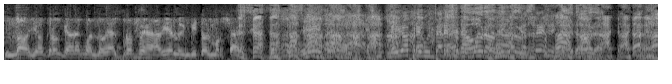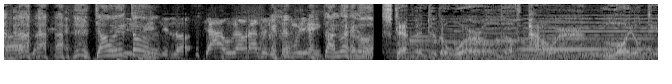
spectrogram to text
No, yo creo que ahora cuando vea al profe Javier lo invito a almorzar. Le iba a preguntar eso. Era después hora, de Víctor. hacer. Era hora. Chao, Víctor. Chao, un abrazo, que estés muy bien. Hasta luego. Step into the world of power, loyalty,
